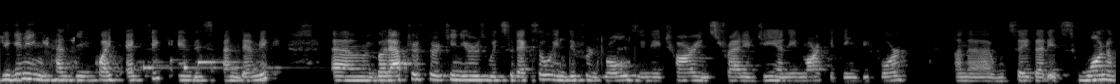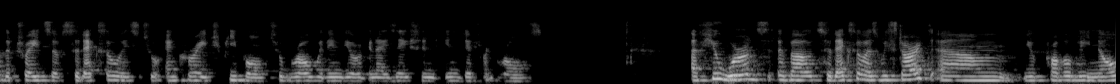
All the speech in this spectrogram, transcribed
beginning has been quite hectic in this pandemic. Um, but after 13 years with Sodexo in different roles in HR, in strategy, and in marketing before, and I would say that it's one of the traits of Sodexo is to encourage people to grow within the organization in different roles a few words about Sodexo as we start. Um, you probably know,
